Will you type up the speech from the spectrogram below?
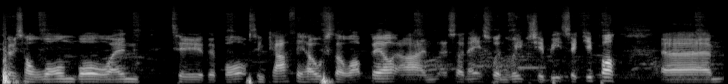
puts a long ball in to the box, and Kathy Hill still up there, and it's an excellent leap. She beats the keeper. Um,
